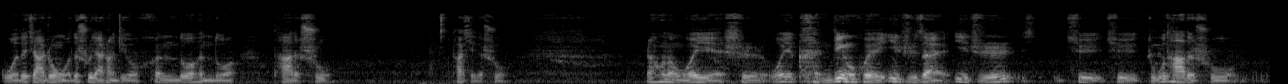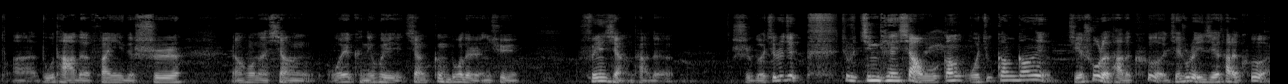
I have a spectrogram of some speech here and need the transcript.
我的家中，我的书架上就有很多很多他的书，他写的书。然后呢，我也是，我也肯定会一直在一直去去读他的书，啊，读他的翻译的诗。然后呢，向我也肯定会向更多的人去分享他的。诗歌其实就就是今天下午刚我就刚刚结束了他的课，结束了一节他的课，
